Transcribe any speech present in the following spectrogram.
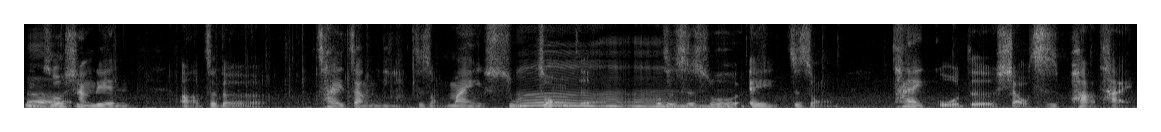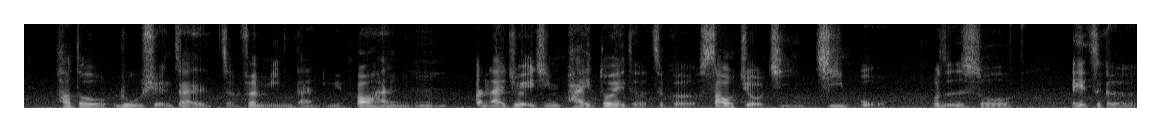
你说像连啊，这个蔡藏利这种卖素粽的，或者是说，哎，这种泰国的小吃帕泰，它都入选在整份名单里面，包含本来就已经排队的这个烧酒鸡鸡脖，或者是说，哎，这个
